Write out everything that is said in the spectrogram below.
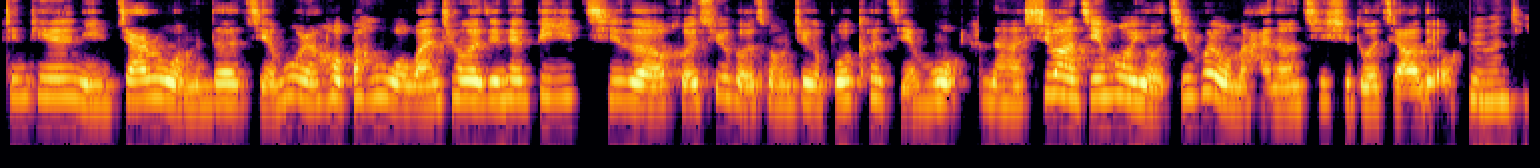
今天。你加入我们的节目，然后帮我完成了今天第一期的何去何从这个播客节目。那希望今后有机会，我们还能继续多交流。没问题，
